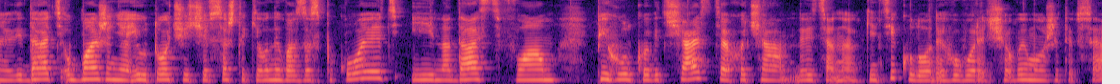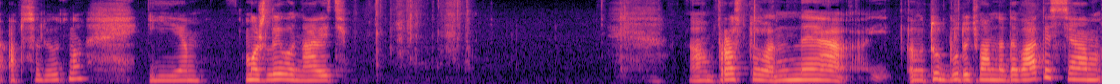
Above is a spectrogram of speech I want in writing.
Віддать обмеження і оточуючі, все ж таки вони вас заспокоять і надасть вам пігулку від щастя. Хоча, дивіться, на кінці колоди говорять, що ви можете все абсолютно. І, можливо, навіть а, просто не тут будуть вам надаватися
